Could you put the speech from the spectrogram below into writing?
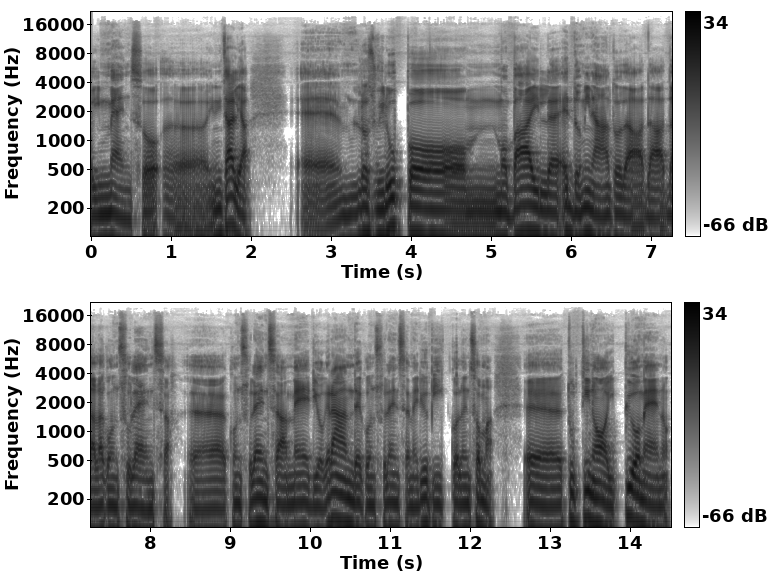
immenso, uh, in Italia eh, lo sviluppo mm, mobile è dominato da, da, dalla consulenza, eh, consulenza medio-grande, consulenza medio-piccola, insomma eh, tutti noi più o meno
